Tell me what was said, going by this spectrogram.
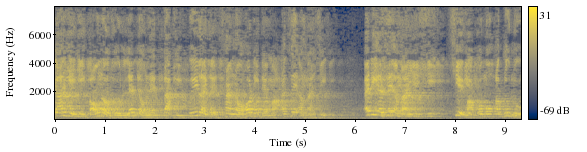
ယားရှင်ကြီးကောင်းတော်ကိုလက်တော်နဲ့တတ်ပြီးပေးလိုက်တဲ့ဆံတော်ဟောဒီတဲမှာအစစ်အမှန်ရှိအဲ့ဒီအစစ်အမှန်ကြီးရှိရှေ့မှာဘုံဘုံအခုလို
